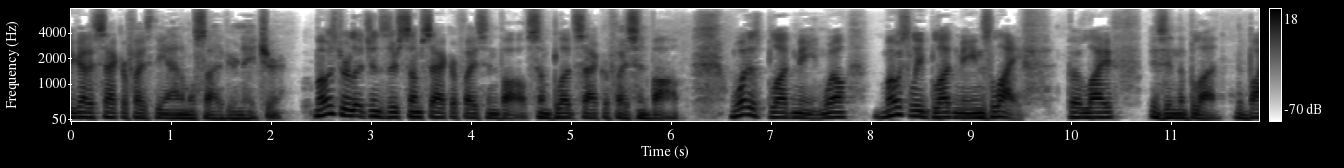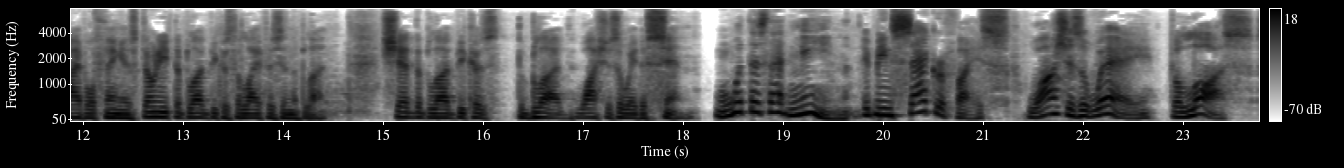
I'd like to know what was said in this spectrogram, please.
you got to sacrifice the animal side of your nature. Most religions, there's some sacrifice involved, some blood sacrifice involved. What does blood mean? Well, mostly blood means life. The life is in the blood. The Bible thing is don't eat the blood because the life is in the blood. Shed the blood because the blood washes away the sin. Well, what does that mean? It means sacrifice washes away the loss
